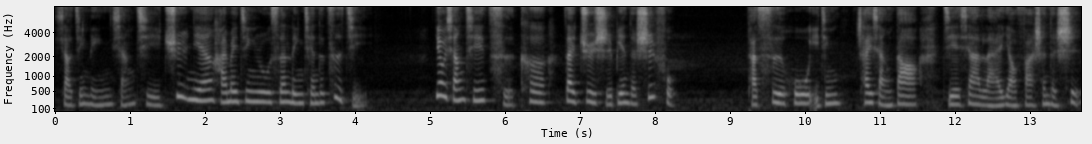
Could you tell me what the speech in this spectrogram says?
小精灵想起去年还没进入森林前的自己，又想起此刻在巨石边的师傅，他似乎已经猜想到接下来要发生的事。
